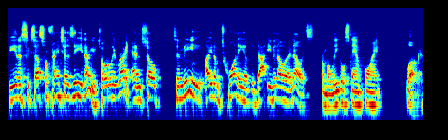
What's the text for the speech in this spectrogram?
being a successful franchisee. You know, you're totally right. And so to me, item 20 of the dot, even though I know it's from a legal standpoint, look,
